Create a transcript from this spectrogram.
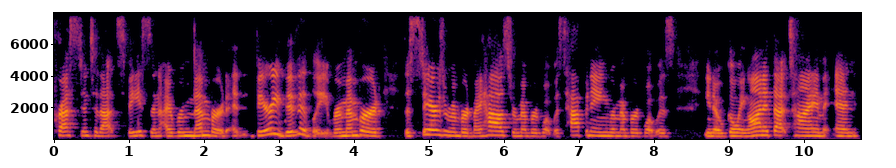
pressed into that space, and I remembered it very vividly. Remembered the stairs, remembered my house, remembered what was happening, remembered what was, you know, going on at that time, and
